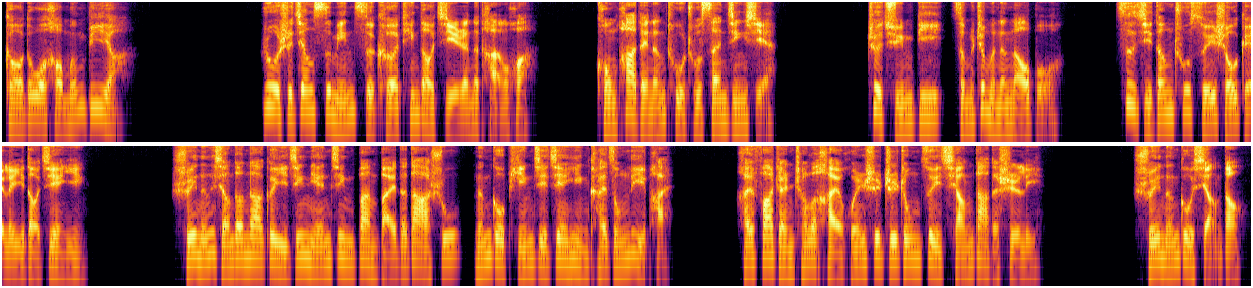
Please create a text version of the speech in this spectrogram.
搞得我好懵逼呀！”若是江思明此刻听到几人的谈话，恐怕得能吐出三斤血。这群逼怎么这么能脑补？自己当初随手给了一道剑印，谁能想到那个已经年近半百的大叔，能够凭借剑印开宗立派，还发展成了海魂师之中最强大的势力？谁能够想到，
